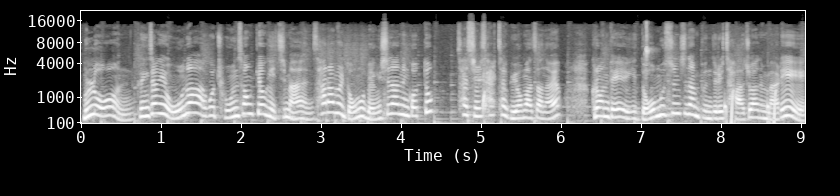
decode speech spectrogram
물론 굉장히 온화하고 좋은 성격이지만 사람을 너무 맹신하는 것도 사실 살짝 위험하잖아요. 그런데 이 너무 순진한 분들이 자주 하는 말이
